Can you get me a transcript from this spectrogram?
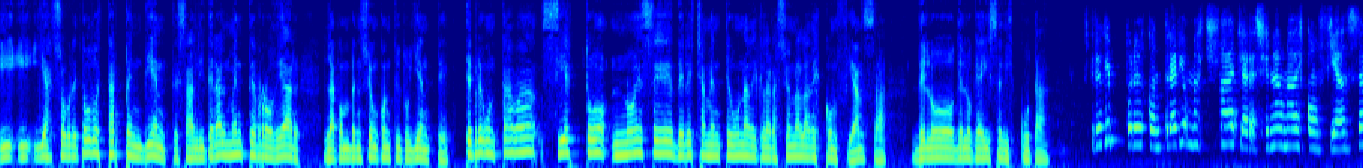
y, y, a sobre todo estar pendientes, a literalmente rodear la convención constituyente. Te preguntaba si esto no es eh, derechamente una declaración a la desconfianza de lo, de lo que ahí se discuta. Creo que por el contrario, más que una declaración a una desconfianza,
